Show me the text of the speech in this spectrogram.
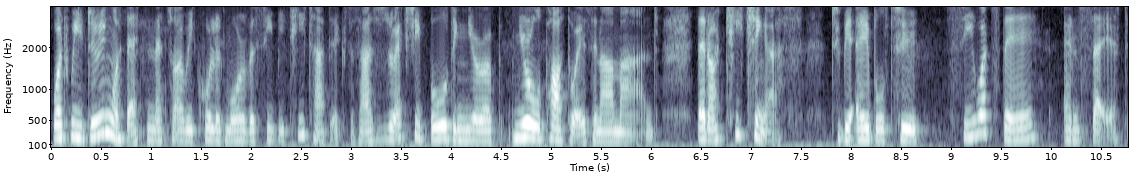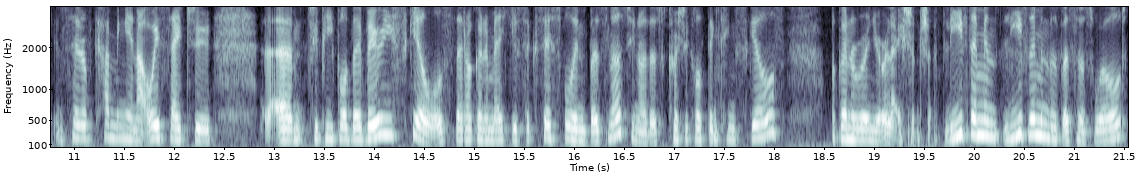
What we're doing with that, and that's why we call it more of a CBT type exercise, is we're actually building neuro, neural pathways in our mind that are teaching us to be able to see what's there and say it instead of coming in. I always say to um, to people, the very skills that are going to make you successful in business, you know, those critical thinking skills, are going to ruin your relationship. Leave them in leave them in the business world,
